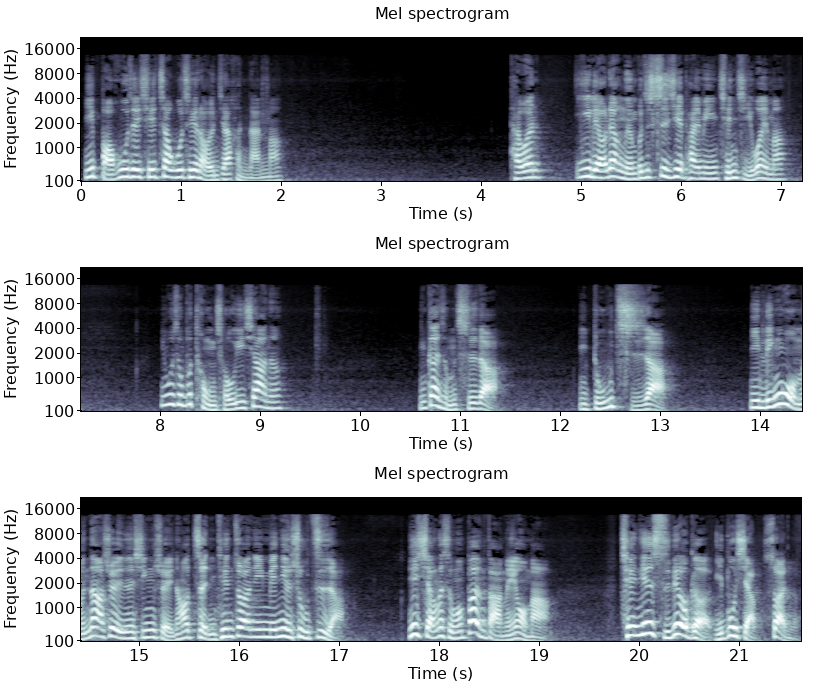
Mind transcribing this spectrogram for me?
你保护这些、照顾这些老人家很难吗？台湾医疗量能不是世界排名前几位吗？你为什么不统筹一下呢？你干什么吃的？你渎职啊？你领我们纳税人的薪水，然后整天坐在那边念数字啊？你想了什么办法没有嘛？前天死六个你不想算了，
